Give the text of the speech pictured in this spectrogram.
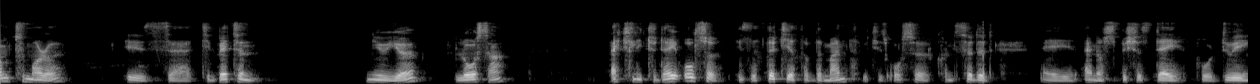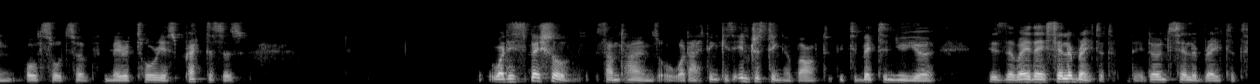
From tomorrow is uh, Tibetan New Year, Losar. Actually, today also is the 30th of the month, which is also considered a, an auspicious day for doing all sorts of meritorious practices. What is special sometimes, or what I think is interesting about the Tibetan New Year, is the way they celebrate it. They don't celebrate it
